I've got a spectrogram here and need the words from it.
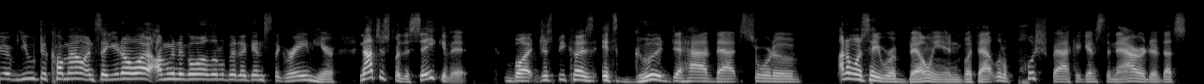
of you to come out and say, you know what, I'm going to go a little bit against the grain here, not just for the sake of it, but just because it's good to have that sort of, I don't want to say rebellion, but that little pushback against the narrative that's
